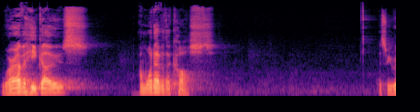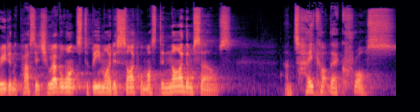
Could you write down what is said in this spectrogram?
wherever He goes and whatever the cost. As we read in the passage, whoever wants to be my disciple must deny themselves and take up their cross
